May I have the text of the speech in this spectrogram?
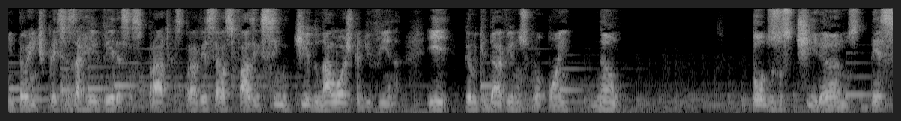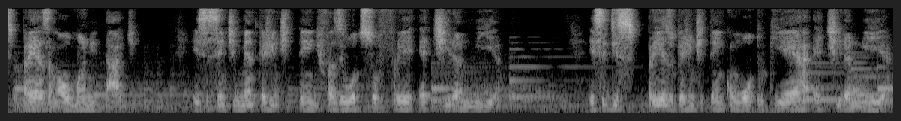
Então a gente precisa rever essas práticas para ver se elas fazem sentido na lógica divina. E, pelo que Davi nos propõe, não todos os tiranos desprezam a humanidade. Esse sentimento que a gente tem de fazer o outro sofrer é tirania. Esse desprezo que a gente tem com o outro que erra é tirania,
